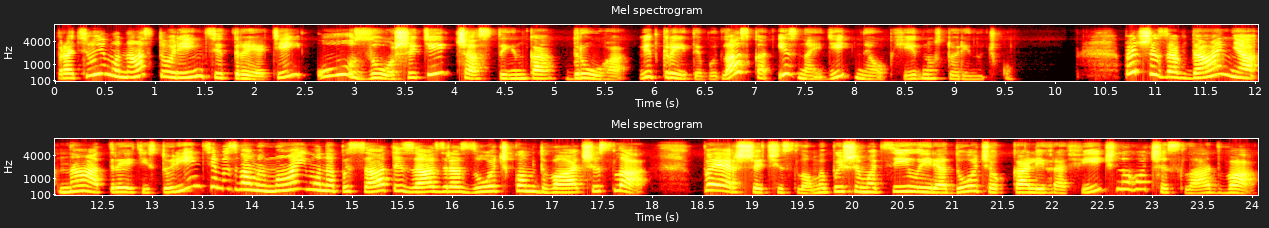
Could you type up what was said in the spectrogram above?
Працюємо на сторінці третій у зошиті частинка друга. Відкрийте, будь ласка, і знайдіть необхідну сторіночку. Перше завдання на третій сторінці ми з вами маємо написати за зразочком два числа. Перше число ми пишемо цілий рядочок каліграфічного числа 2.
